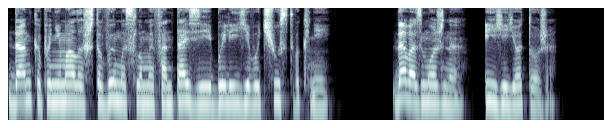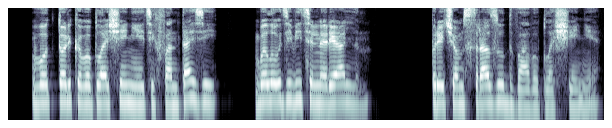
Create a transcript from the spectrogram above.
Данка понимала, что вымыслом и фантазией были его чувства к ней. Да, возможно, и ее тоже. Вот только воплощение этих фантазий было удивительно реальным. Причем сразу два воплощения.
